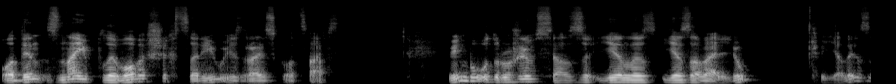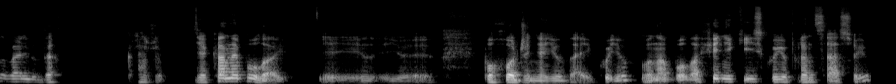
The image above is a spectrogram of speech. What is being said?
один з найвпливовіших царів Ізраїльського царства. Він був одружився з Єлез... Єзавеллю, чи Єлизавеллю, дехто каже, яка не була походження юдейкою, вона була фінікійською принцесою.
